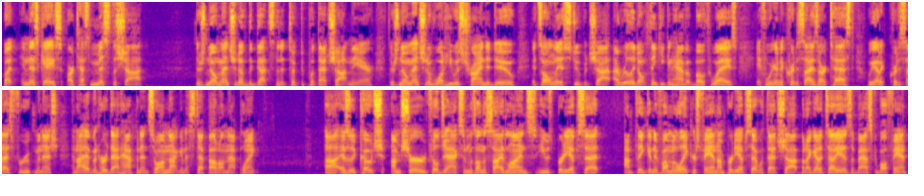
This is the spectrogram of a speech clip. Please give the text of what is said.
But in this case, Artest missed the shot. There's no mention of the guts that it took to put that shot in the air. There's no mention of what he was trying to do. It's only a stupid shot. I really don't think he can have it both ways. If we're going to criticize Artest, we got to criticize Farokhmanesh, and I haven't heard that happening, so I'm not going to step out on that plank. Uh, as a coach, I'm sure Phil Jackson was on the sidelines. He was pretty upset. I'm thinking if I'm a Lakers fan, I'm pretty upset with that shot. But I got to tell you, as a basketball fan,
